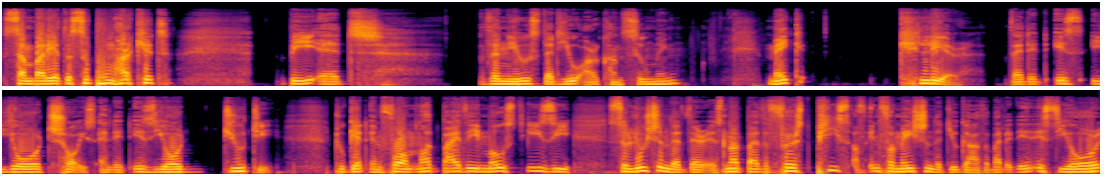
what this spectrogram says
somebody at the supermarket, be it the news that you are consuming. Make clear that it is your choice and it is your duty to get informed not by the most easy solution that there is, not by the first piece of information that you gather, but it is your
